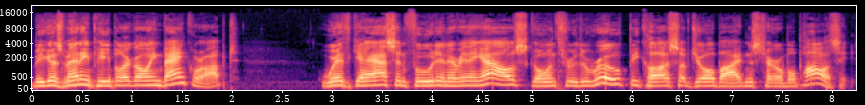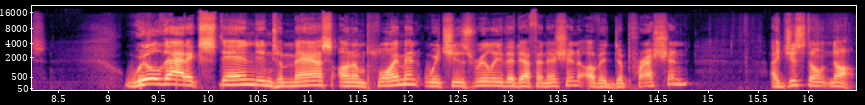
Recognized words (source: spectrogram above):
because many people are going bankrupt with gas and food and everything else going through the roof because of Joe Biden's terrible policies. Will that extend into mass unemployment, which is really the definition of a depression? I just don't know.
